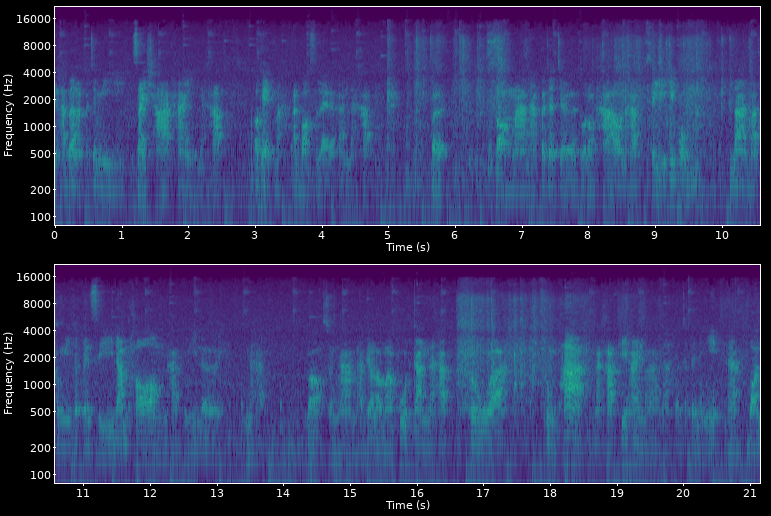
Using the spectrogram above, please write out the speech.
นะครับ ด้านหลังก็จะมีไซส์ชาร์จให้นะครับ โอเค มาอันบ็อกซ์เลยแล้วกันนะครับ เปิดซองมานะก็จะเจอตัวรองเท้านะครับ สีที่ผมได้มาตรงนี้จะเป็นสีดำทองนะครับตรงนี้เลยนะครับ ก็สวยงามนะเดี๋ยวเรามาพูดกันนะครับ ตัวถุงผ้านะครับที่ให้มานะก็จะเป็นอย่างนี้นะบอล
